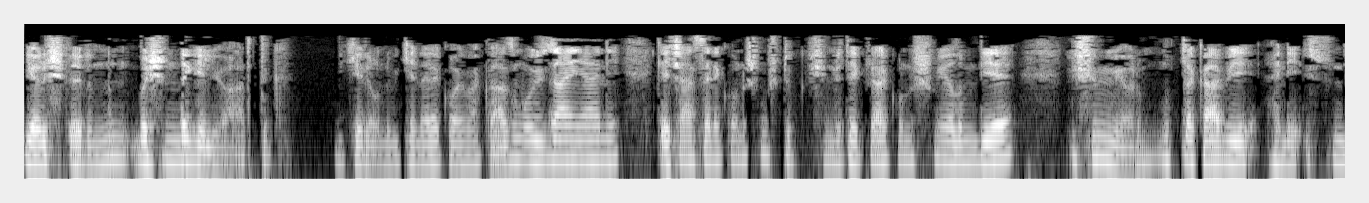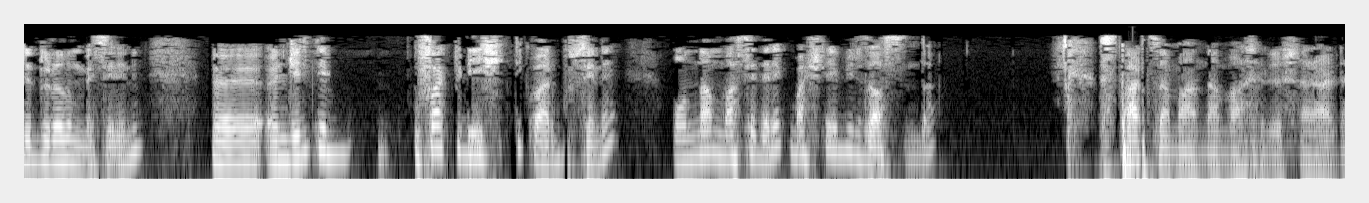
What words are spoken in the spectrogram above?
yarışlarının başında geliyor artık. Bir kere onu bir kenara koymak lazım. O yüzden yani geçen sene konuşmuştuk. Şimdi tekrar konuşmayalım diye düşünmüyorum. Mutlaka bir hani üstünde duralım meselenin. Ee, öncelikle ufak bir değişiklik var bu sene. Ondan bahsederek başlayabiliriz aslında. Start zamanından bahsediyorsun herhalde.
